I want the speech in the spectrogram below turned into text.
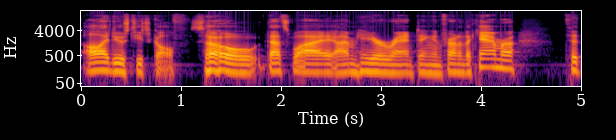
All I do is teach golf. So that's why I'm here ranting in front of the camera to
